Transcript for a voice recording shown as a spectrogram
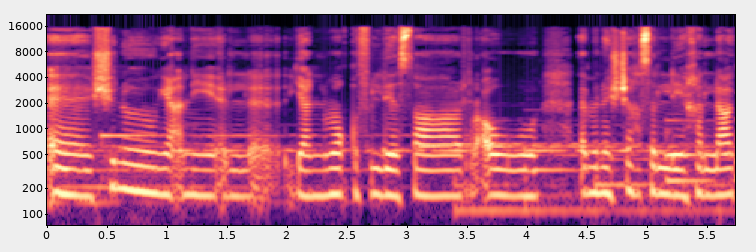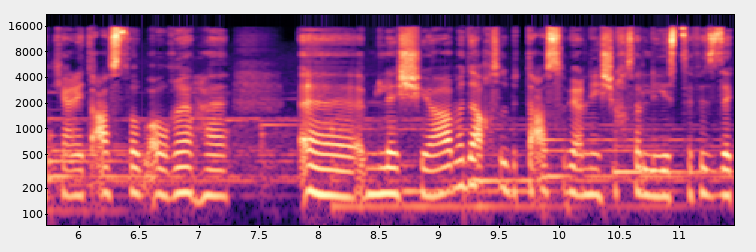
آه، شنو يعني يعني الموقف اللي صار أو من الشخص اللي خلاك يعني تعصب أو غيرها آه، من الأشياء؟ ماذا أقصد بالتعصب؟ يعني الشخص اللي يستفزك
